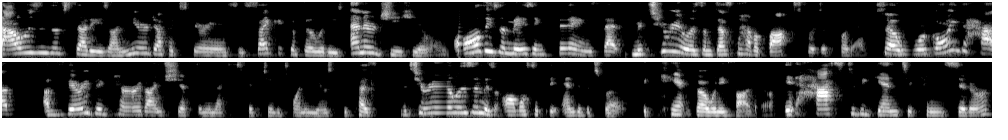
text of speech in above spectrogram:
thousands of studies on near death experiences, psychic abilities, energy healing, all these amazing things that materialism doesn't have a box for to put in. So we're going to have a very big paradigm shift in the next 15 to 20 years because materialism is almost at the end of its road. It can't go any farther. It has to begin to consider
